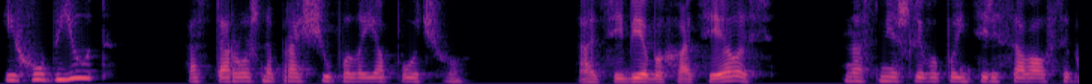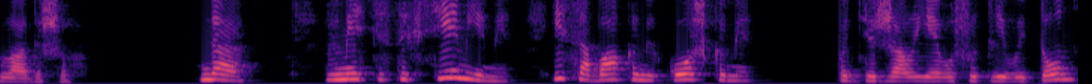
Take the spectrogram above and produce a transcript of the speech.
«Их убьют?» — осторожно прощупала я почву. «А тебе бы хотелось?» — насмешливо поинтересовался Гладышев. «Да, вместе с их семьями и собаками, кошками», — поддержал я его шутливый тон,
